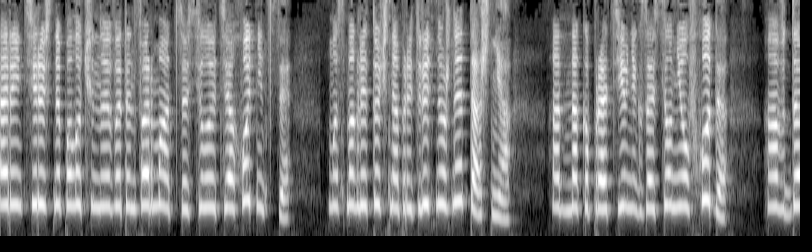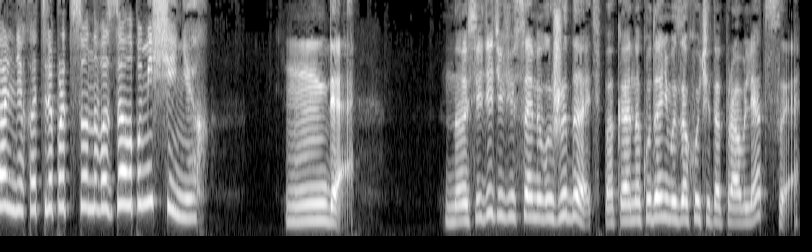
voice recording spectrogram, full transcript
Ориентируясь на полученную в этой информацию о силуэте охотницы, мы смогли точно определить нужный этаж дня. Однако противник засел не у входа, а в дальних от телепортационного зала помещениях. М-да. Но сидеть и часами выжидать, пока она куда-нибудь захочет отправляться,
